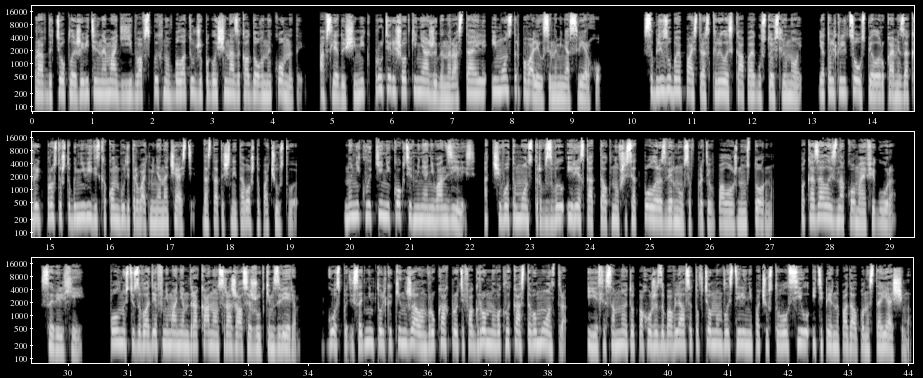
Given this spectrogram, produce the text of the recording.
Правда, теплая живительная магия, едва вспыхнув, была тут же поглощена заколдованной комнатой, а в следующий миг прутья решетки неожиданно растаяли, и монстр повалился на меня сверху. Саблезубая пасть раскрылась, капая густой слюной. Я только лицо успела руками закрыть, просто чтобы не видеть, как он будет рвать меня на части, достаточно и того, что почувствую. Но ни клыки, ни когти в меня не вонзились. От чего-то монстр взвыл и резко оттолкнувшись от пола, развернулся в противоположную сторону. Показалась знакомая фигура. Савельхей. Полностью завладев вниманием дракона, он сражался с жутким зверем. Господи, с одним только кинжалом в руках против огромного клыкастого монстра. И если со мной тот, похоже, забавлялся, то в темном властелине почувствовал силу и теперь нападал по-настоящему.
